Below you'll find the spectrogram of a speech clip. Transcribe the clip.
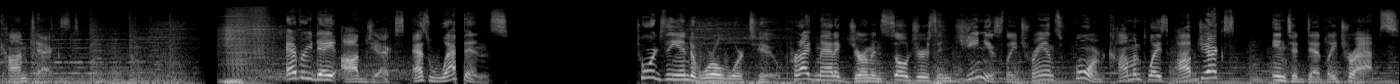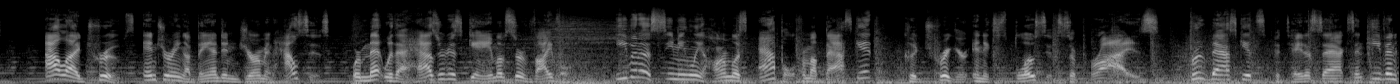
context. Everyday objects as weapons. Towards the end of World War II, pragmatic German soldiers ingeniously transformed commonplace objects into deadly traps. Allied troops entering abandoned German houses were met with a hazardous game of survival. Even a seemingly harmless apple from a basket could trigger an explosive surprise. Fruit baskets, potato sacks, and even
